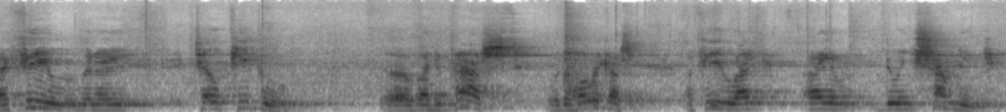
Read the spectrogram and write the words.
I feel when I tell people uh, about the past, with the Holocaust, I feel like I am doing something,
